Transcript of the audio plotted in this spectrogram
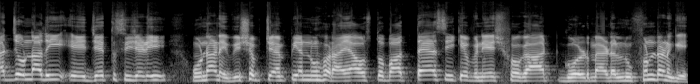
ਅੱਜ ਉਹਨਾਂ ਦੀ ਇਹ ਜਿੱਤ ਸੀ ਜਿਹੜੀ ਉਹਨਾਂ ਨੇ ਵਿਸ਼ਵ ਚੈਂਪੀਅਨ ਨੂੰ ਹਰਾਇਆ, ਉਸ ਤੋਂ ਬਾਅਦ ਤੈਅ ਸੀ ਕਿ ਵਿਨੇਸ਼ ਫੋਗਾਟ 골ਡ ਮੈਡਲ ਨੂੰ ਫੁੰਡਣਗੇ।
